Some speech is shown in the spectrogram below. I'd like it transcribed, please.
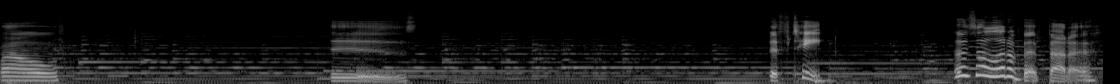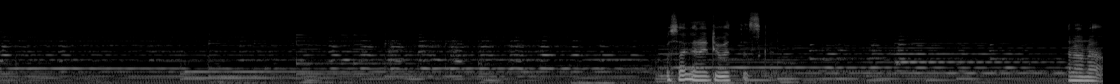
Twelve is fifteen. That's a little bit better. What's I gonna do with this guy? I don't know.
